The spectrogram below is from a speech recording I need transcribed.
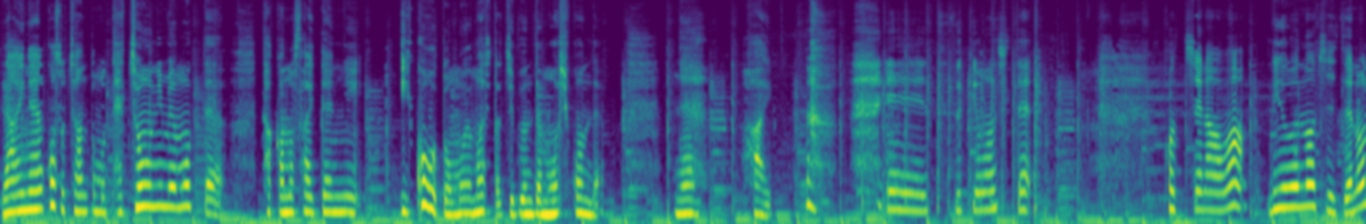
来年こそちゃんともう手帳にメモって、鷹の祭典に行こうと思いました。自分で申し込んで。ね。はい。えー、続きまして。こちらは、龍の字06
